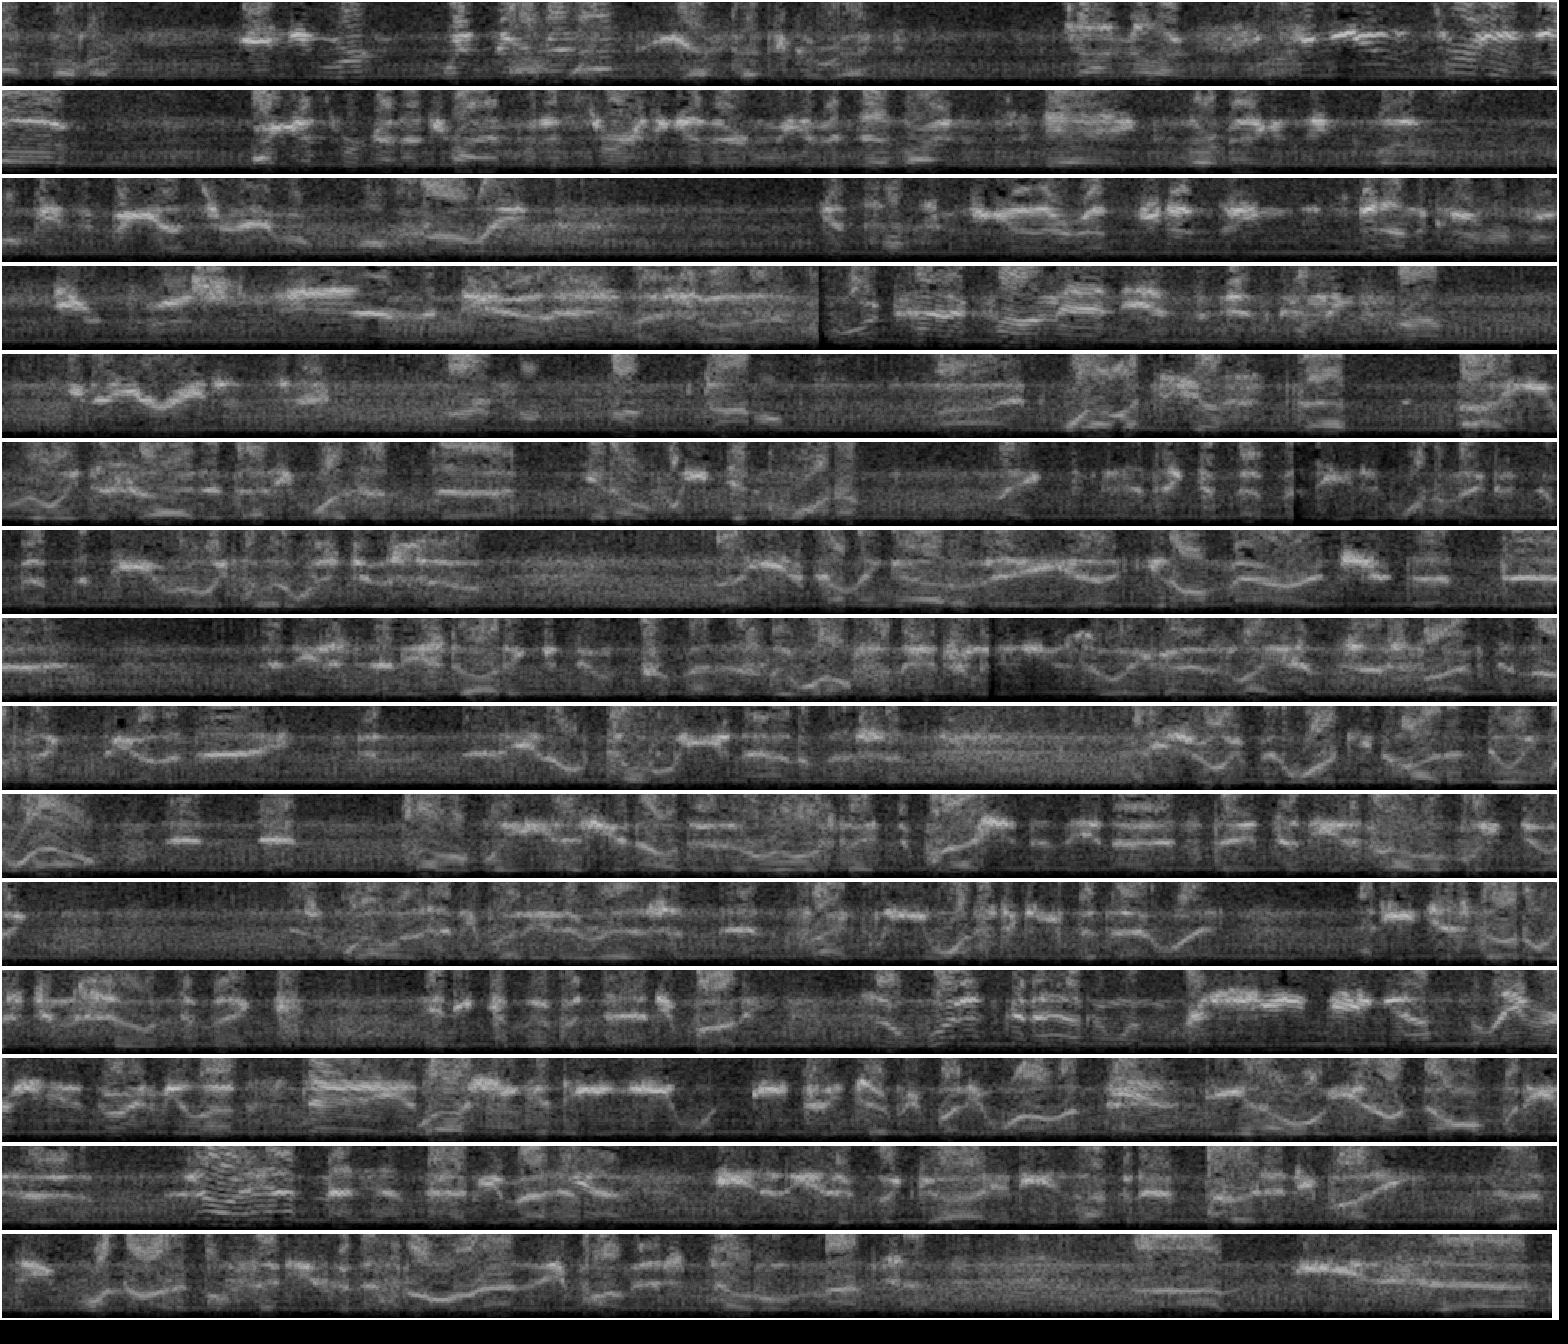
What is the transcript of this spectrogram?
John Miller. And you work with with- Yes, that's correct. John Miller. Can you sort of, uh, I guess we're going to try and put a story together. We have a deadline today because our magazine closed well, basically yesterday, but we'll probably get something together. But, you know, it's been on the cover of New York Post and the Yeah, I saw that. What kind of comment is, is coming from, you know, your agency or from, from Donald's side? Well, it's just that uh, he really decided that he wasn't, uh, you know, he didn't want to make the commitment. He didn't want to make a commitment. He really thought it was too soon. Uh, he's coming out of a, uh, you know, marriage that, uh, and he's and he's starting to do tremendously well financially. Saw, he got his licenses five to nothing the other day, and uh, you know, totally unanimous. And, and he's really been working hard and doing well. And and probably, as you know, there's a real estate depression in the United States, and he's probably doing as well as anybody there is, and, and frankly, he wants to keep it that way. And he just thought it was too soon to make any commitment to anybody. So what is going to happen with, is she being asked to leave or she's going to be allowed to stay? Well, she can, he, he, would- he treats everybody well, and, Yeah. you know, you don't know him, but he's a. No, I have met him. Have you met him? Yes. He's he's a good guy, and he's not going to hurt anybody. Uh, the one article said he's going to throw around the apartment is total nonsense. Um, he's uh,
